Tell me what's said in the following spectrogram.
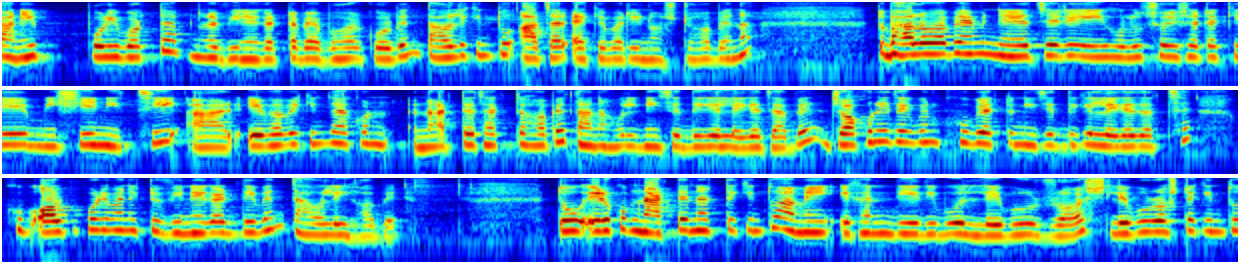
পানির পরিবর্তে আপনারা ভিনেগারটা ব্যবহার করবেন, তাহলে কিন্তু আচার একেবারেই নষ্ট হবে না। তো ভালোভাবে আমি নেড়ে চেড়ে এই হলুদ সরিষাটাকে মিশিয়ে নিচ্ছি, আর এভাবে কিন্তু এখন নাড়তে থাকতে হবে, তা না হলে নিচের দিকে লেগে যাবে। যখনই দেখবেন খুব একটা নিচের দিকে লেগে যাচ্ছে, খুব অল্প পরিমাণে একটু ভিনেগার দিবেন, তাহলেই হবে। তো এরকম নাড়তে নাড়তে কিন্তু আমি এখানে দিয়ে দিব লেবুর রস। লেবুর রসটা কিন্তু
